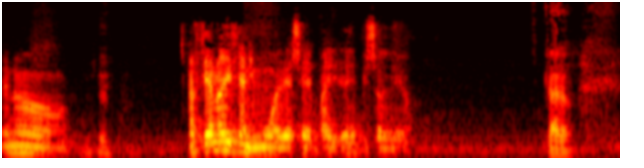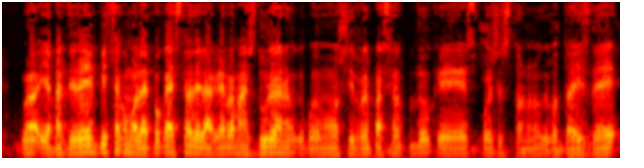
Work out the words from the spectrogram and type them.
No... García no dice ni mueve ese episodio. Claro. Bueno, y a partir de ahí empieza como la época esta de la guerra más dura, ¿no? Que podemos ir repasando, que es pues esto, ¿no? Lo que contáis de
